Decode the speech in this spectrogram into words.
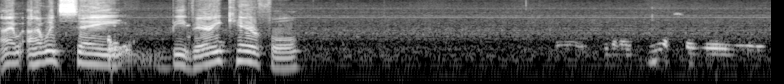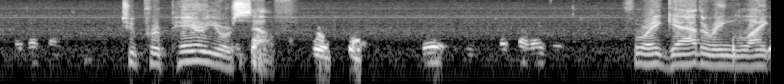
I, I would say, be very careful to prepare yourself de de préparer vos for a gathering like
